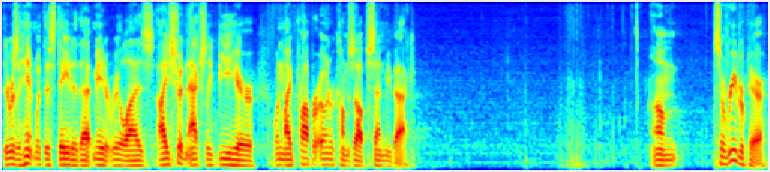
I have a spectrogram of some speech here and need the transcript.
There was a hint with this data that made it realize I shouldn't actually be here. When my proper owner comes up, send me back. Um, so read repair.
